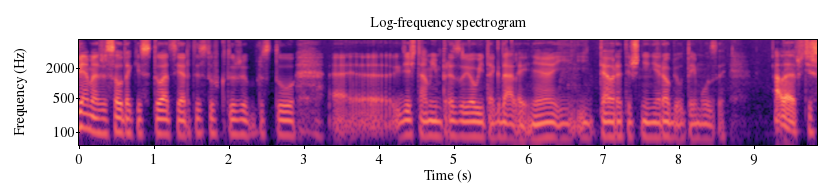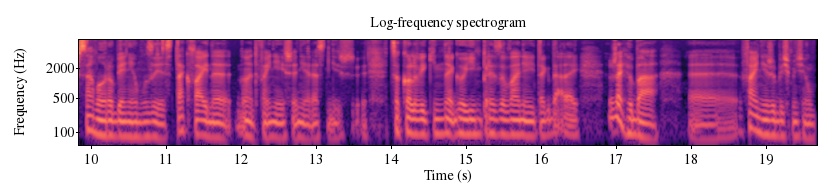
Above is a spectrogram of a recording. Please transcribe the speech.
wiemy, że są takie sytuacje artystów, którzy po prostu e, gdzieś tam imprezują i tak dalej, nie? I, I teoretycznie nie robią tej muzy. Ale przecież samo robienie muzy jest tak fajne, nawet fajniejsze nieraz niż cokolwiek innego i imprezowanie i tak dalej, że chyba fajnie, żebyśmy się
